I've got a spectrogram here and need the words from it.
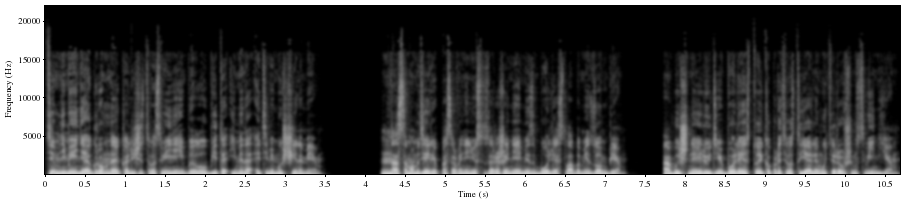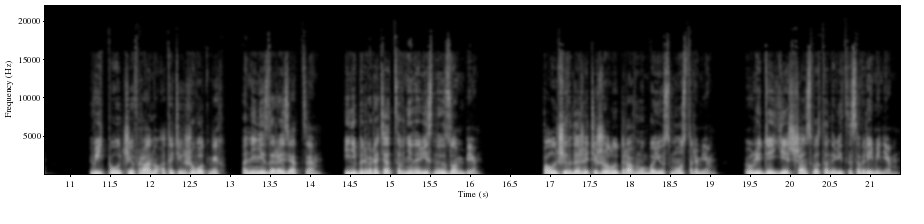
Тем не менее, огромное количество свиней было убито именно этими мужчинами. На самом деле, по сравнению со сражениями с более слабыми зомби, обычные люди более стойко противостояли мутировавшим свиньям. Ведь получив рану от этих животных, они не заразятся и не превратятся в ненавистных зомби. Получив даже тяжелую травму в бою с монстрами, у людей есть шанс восстановиться со временем.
